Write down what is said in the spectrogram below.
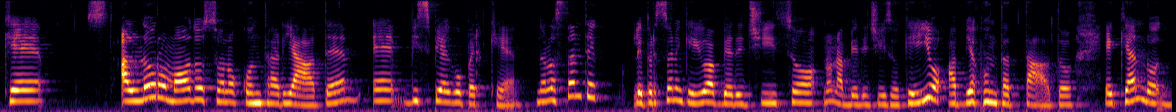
che a loro modo sono contrariate e vi spiego perché. Nonostante le persone che io abbia deciso, non abbia deciso, che io abbia contattato e che hanno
